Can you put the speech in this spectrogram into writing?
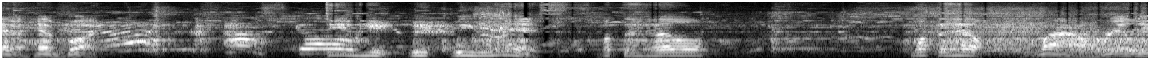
Head, headbutt. Oh, Damn, we, we, we missed. What the hell? What the hell? Wow, really?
